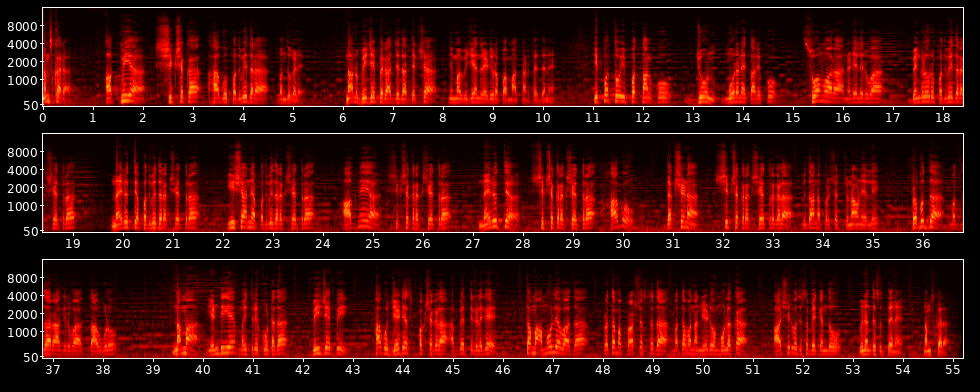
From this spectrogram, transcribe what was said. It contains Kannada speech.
ನಮಸ್ಕಾರ. ಆತ್ಮೀಯ ಶಿಕ್ಷಕ ಹಾಗೂ ಪದವೀಧರ ಬಂಧುಗಳೇ, ನಾನು ಬಿ ಜೆ ಪಿ ರಾಜ್ಯದ ಅಧ್ಯಕ್ಷ ನಿಮ್ಮ ವಿಜಯೇಂದ್ರ ಯಡಿಯೂರಪ್ಪ ಮಾತನಾಡ್ತಾ ಇದ್ದೇನೆ. ಇಪ್ಪತ್ತು ಇಪ್ಪತ್ನಾಲ್ಕು ಜೂನ್ ಮೂರನೇ ತಾರೀಕು ಸೋಮವಾರ ನಡೆಯಲಿರುವ ಬೆಂಗಳೂರು ಪದವೀಧರ ಕ್ಷೇತ್ರ, ನೈಋತ್ಯ ಪದವೀಧರ ಕ್ಷೇತ್ರ, ಈಶಾನ್ಯ ಪದವೀಧರ ಕ್ಷೇತ್ರ, ಆಗ್ನೇಯ ಶಿಕ್ಷಕರ ಕ್ಷೇತ್ರ, ನೈಋತ್ಯ ಶಿಕ್ಷಕರ ಕ್ಷೇತ್ರ ಹಾಗೂ ದಕ್ಷಿಣ ಶಿಕ್ಷಕರ ಕ್ಷೇತ್ರಗಳ ವಿಧಾನ ಪರಿಷತ್ ಚುನಾವಣೆಯಲ್ಲಿ ಪ್ರಬುದ್ಧ ಮತದಾರರಾಗಿರುವ ತಾವುಗಳು, ನಮ್ಮ ಎನ್ ಡಿ ಎ ಮೈತ್ರಿಕೂಟದ ಬಿ ಜೆ ಪಿ ಹಾಗೂ ಜೆ ಡಿ ಎಸ್ ಪಕ್ಷಗಳ ಅಭ್ಯರ್ಥಿಗಳಿಗೆ ತಮ್ಮ ಅಮೂಲ್ಯವಾದ ಪ್ರಥಮ ಪ್ರಾಶಸ್ತ್ಯದ ಮತವನ್ನು ನೀಡುವ ಮೂಲಕ ಆಶೀರ್ವದಿಸಬೇಕೆಂದು ವಿನಂತಿಸುತ್ತೇನೆ. ನಮಸ್ಕಾರ.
